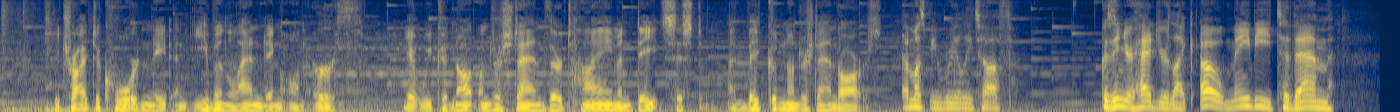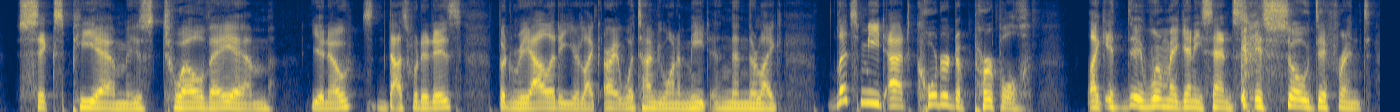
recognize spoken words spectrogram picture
We tried to coordinate an Eben landing on Earth, yet we could not understand their time and date system, and they couldn't understand ours. That must be really tough. Because in your head, you're like, oh, maybe to them, 6 p.m. is 12 a.m. You know, that's what it is. But in reality, you're like, all right, what time do you want to meet? And then they're like, let's meet at quarter to purple. Like, it, it wouldn't make any sense. It's so different.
